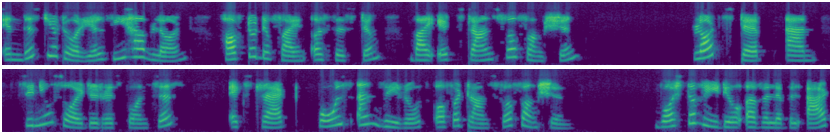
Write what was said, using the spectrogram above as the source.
In this tutorial, we have learned how to define a system by its transfer function, plot step and sinusoidal responses, extract poles and zeros of a transfer function. Watch the video available at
